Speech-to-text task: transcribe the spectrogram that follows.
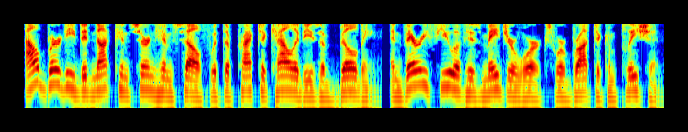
Alberti did not concern himself with the practicalities of building, and very few of his major works were brought to completion.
